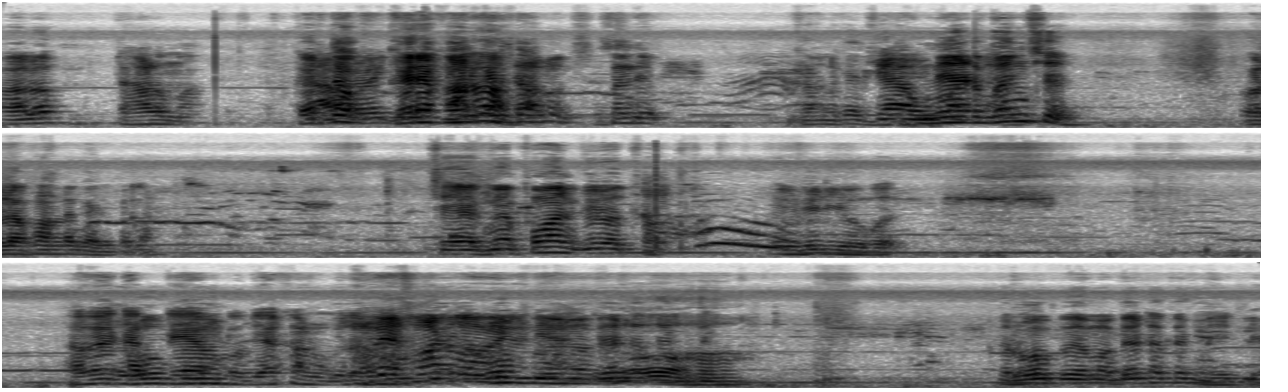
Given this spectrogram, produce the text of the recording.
હાલો. ઢાળમાં. કરતો ઘરે ફોન. સંદીપ. નેટ બંધ છે. ઓલા ફોન લગાવી પેલા. મેં ફોન કર્યો હતો વીડિયો પર. રોપ એમાં બેઠા ને એટલે?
